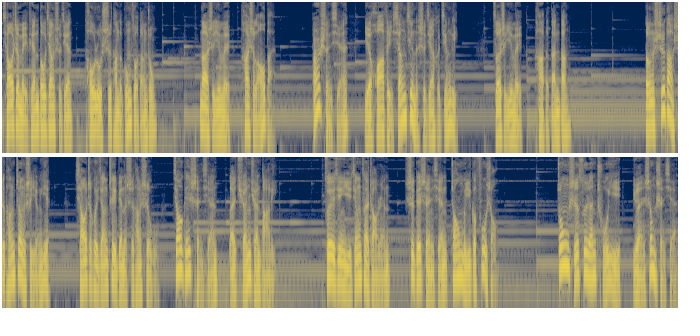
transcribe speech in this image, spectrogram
乔治每天都将时间投入食堂的工作当中，那是因为他是老板；而沈贤也花费相近的时间和精力，则是因为他的担当。等师大食堂正式营业，乔治会将这边的食堂事务交给沈贤来全权打理。最近已经在找人，是给沈贤招募一个副手。钟石虽然厨艺远胜沈贤，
